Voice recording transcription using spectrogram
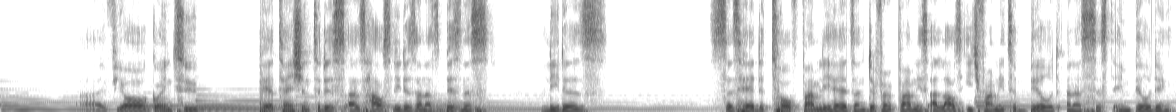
Uh, if you're going to pay attention to this as house leaders and as business leaders says here the 12 family heads and different families allows each family to build and assist in building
